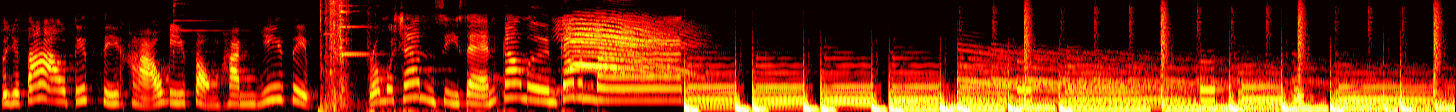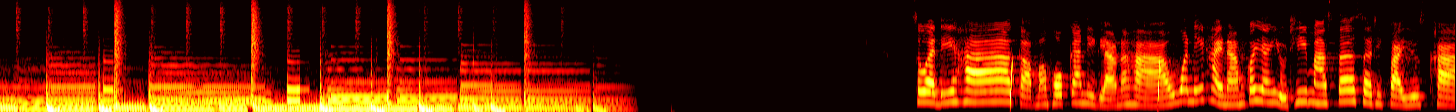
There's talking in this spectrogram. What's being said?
t o y ยต้าอัลติสสีขาวปี 2020 โปรโมชั่น 499,000 บาท สวัสดีค่ะ กลับมาพบกันอีกแล้วนะคะ วันนี้ไข่น้ำก็ยังอยู่ที่ Master Certified Used Car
